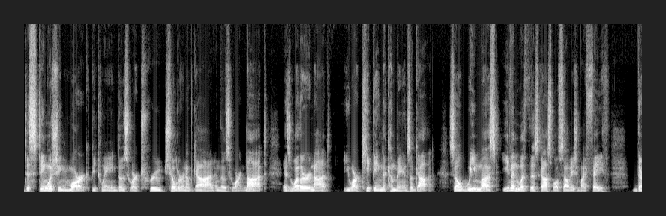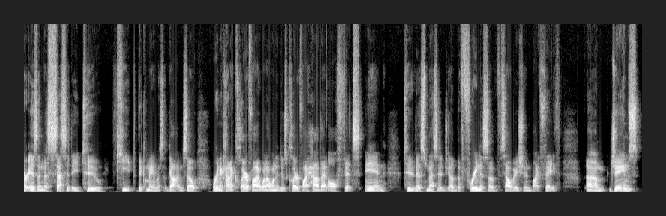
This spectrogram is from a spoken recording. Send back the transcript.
distinguishing mark between those who are true children of God and those who are not is whether or not you are keeping the commands of God. So we must, even with this gospel of salvation by faith, there is a necessity to keep the commandments of God. And so we're going to kind of clarify what I want to do is clarify how that all fits in to this message of the freeness of salvation by faith. Um, James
